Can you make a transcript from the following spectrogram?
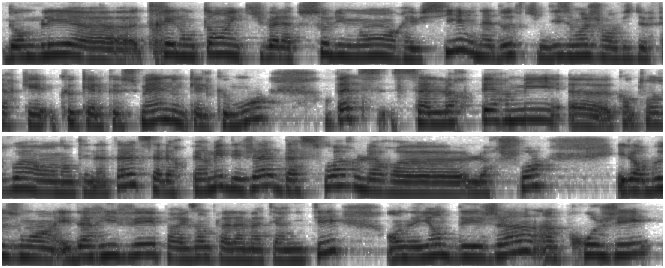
d'emblée euh, très longtemps et qui veulent absolument réussir. Il y en a d'autres qui me disent moi j'ai envie de faire que, quelques semaines ou quelques mois. En fait, ça leur permet, quand on se voit en anténatal, ça leur permet déjà d'asseoir leur, leur choix et leurs besoins et d'arriver par exemple à la maternité en ayant déjà un projet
